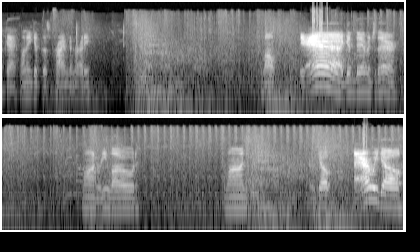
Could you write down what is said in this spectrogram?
Okay, let me get this primed and ready. On. Yeah! Good damage there. Come on, reload. Come on. There we go. There we go!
